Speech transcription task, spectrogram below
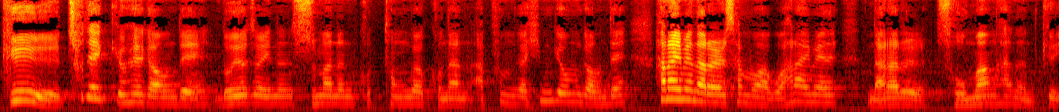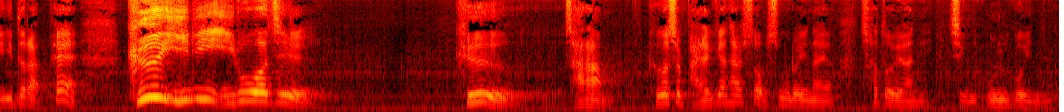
그 초대교회 가운데 놓여져 있는 수많은 고통과 고난, 아픔과 힘겨움 가운데 하나님의 나라를 사모하고 하나님의 나라를 소망하는 그 이들 앞에 그 일이 이루어질 그 사람, 그것을 발견할 수 없음으로 인하여 사도 요한이 지금 울고 있는 겁니다.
